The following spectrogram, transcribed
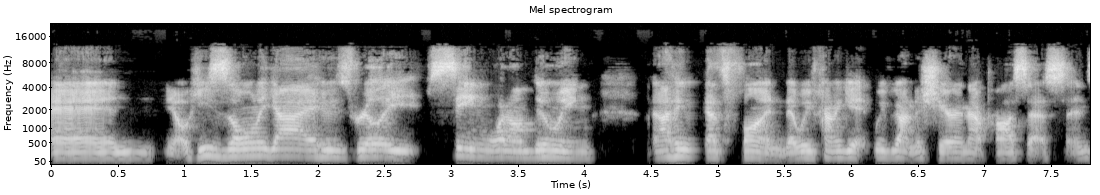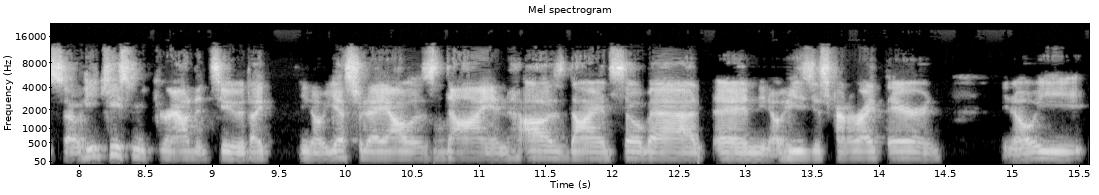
and you know he's the only guy who's really seeing what i'm doing And I think that's fun that we've kind of get we've gotten to share in that process. And so he keeps me grounded too. Like, you know, yesterday I was dying. I was dying so bad. And, you know, he's just kind of right there and, you know, he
